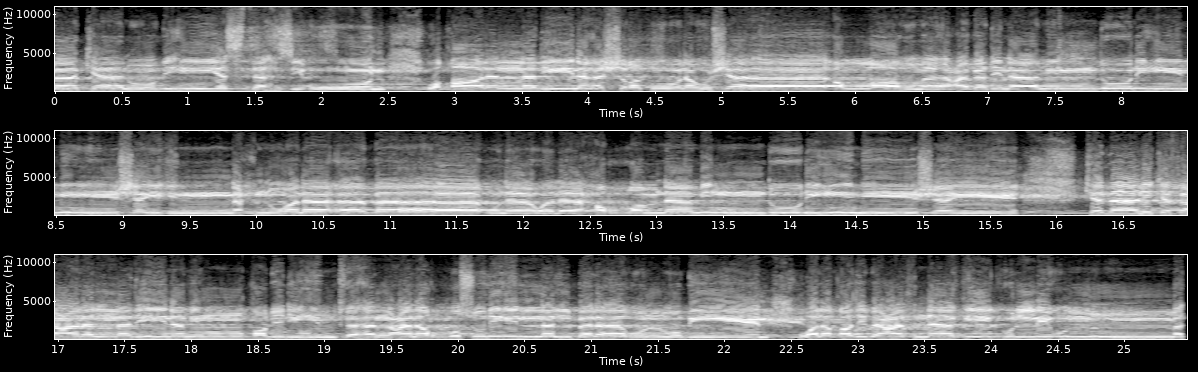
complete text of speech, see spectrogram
ما كانوا به يستهزئون. وقال الذين أشركوا لو شاء الله ما عبدنا من دونه من شيء نحن ولا آباؤنا ولا حرمنا من دونه من شيء. كذلك فعل الذين من قبلهم فهل على الرسل إلا البلاغ المبين. ولقد بعثنا في كل أمة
